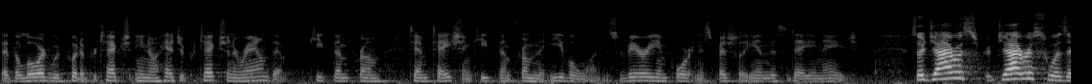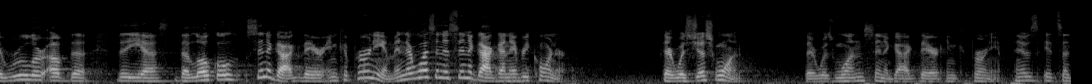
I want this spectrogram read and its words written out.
that the Lord would put a protection, you know, hedge of protection around them, keep them from temptation, keep them from the evil one. It's very important, especially in this day and age. So Jairus, Jairus was a ruler of the, the, uh, the local synagogue there in Capernaum. And there wasn't a synagogue on every corner. There was just one. There was one synagogue there in Capernaum. And it was, it's a,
